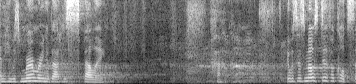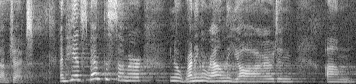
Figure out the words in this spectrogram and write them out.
and he was murmuring about his spelling. it was his most difficult subject. And he had spent the summer, you know, running around the yard and um,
